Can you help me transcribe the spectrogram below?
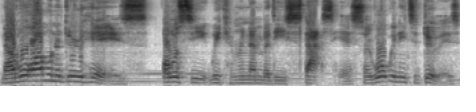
Now what I want to do here is obviously we can remember these stats here. So what we need to do is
